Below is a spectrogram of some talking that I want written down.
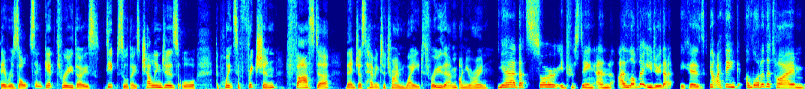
their results and get through those dips or those challenges or the points of friction faster than just having to try and wade through them on your own. Yeah, that's so interesting. And I love that you do that because, you know, I think a lot of the time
